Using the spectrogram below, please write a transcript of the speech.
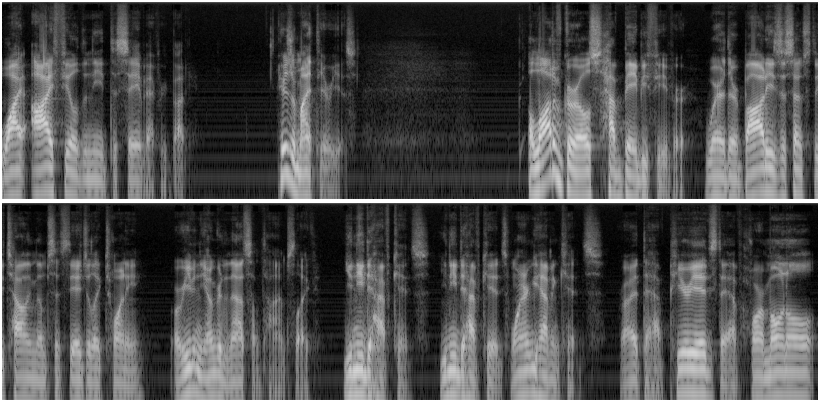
why I feel the need to save everybody. Here's what my theory is a lot of girls have baby fever, where their body's essentially telling them since the age of like 20, or even younger than that sometimes, like, you need to have kids. You need to have kids. Why aren't you having kids? right? They have periods, they have hormonal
